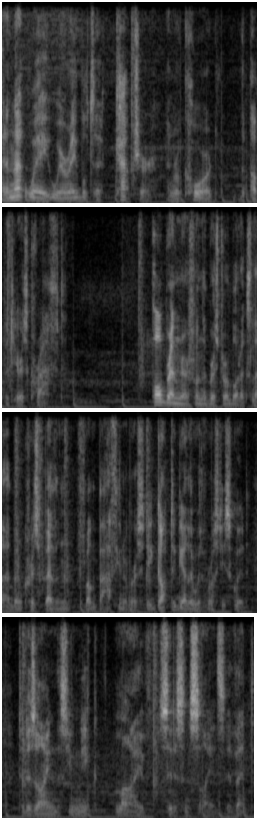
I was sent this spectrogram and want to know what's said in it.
And in that way, we are able to capture and record the puppeteer's craft. Paul Bremner from the Bristol Robotics Lab and Chris Bevan from Bath University got together with Rusty Squid to design this unique live citizen science event.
